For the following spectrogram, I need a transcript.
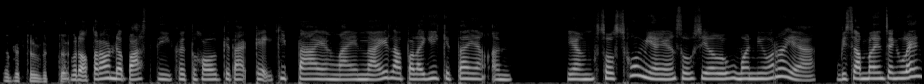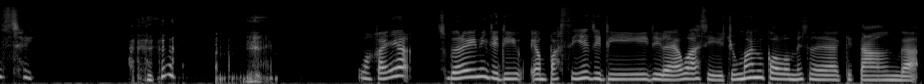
Ya, betul betul. Kedokteran udah pasti gitu kalau kita kayak kita yang lain-lain apalagi kita yang yang sosum ya yang sosial humaniora ya bisa melenceng-lenceng. Makanya sebenarnya ini jadi yang pastinya jadi dilewat sih. Cuman kalau misalnya kita nggak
